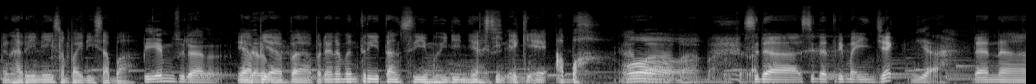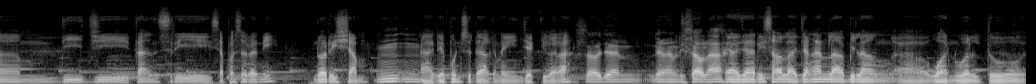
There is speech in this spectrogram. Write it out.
dan hari ini sampai di Sabah. PM sudah Ya, jarum. P- apa, Perdana Menteri Tan Sri Muhyiddin Yassin aka Abah. Abah, Oh, Abah, Abah, lah. sudah sudah terima injek Ya. dan um, DG Tan Sri siapa saudara ni? Norisham. Mm-mm. Ah, dia pun sudah kena injek juga lah. So jangan jangan risau lah. Ya, jangan risau lah. Janganlah bilang uh, one world to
